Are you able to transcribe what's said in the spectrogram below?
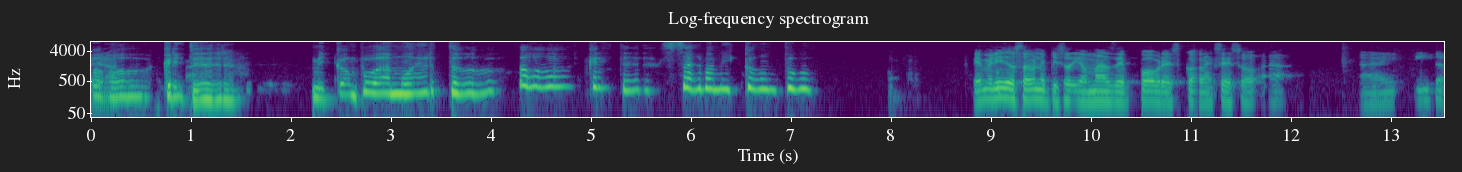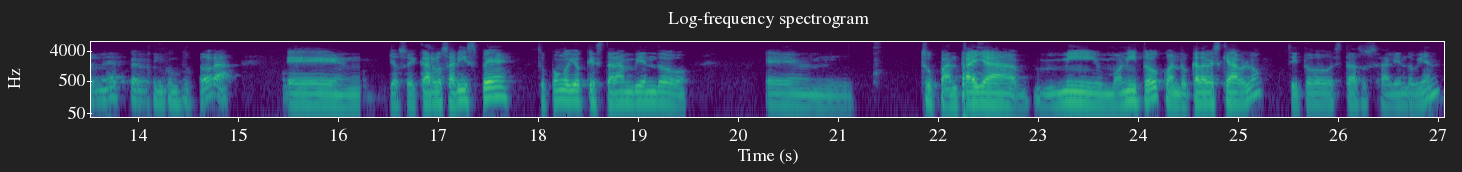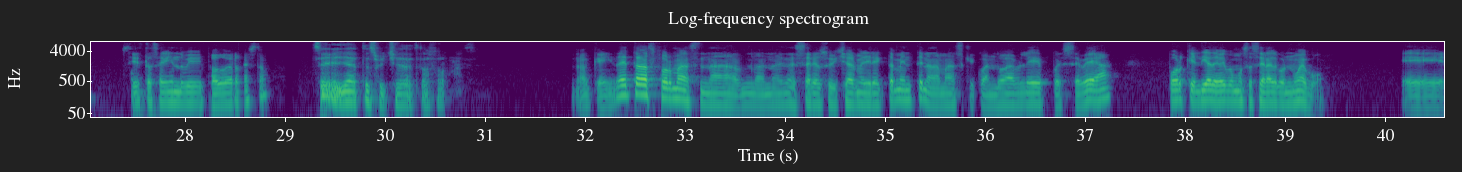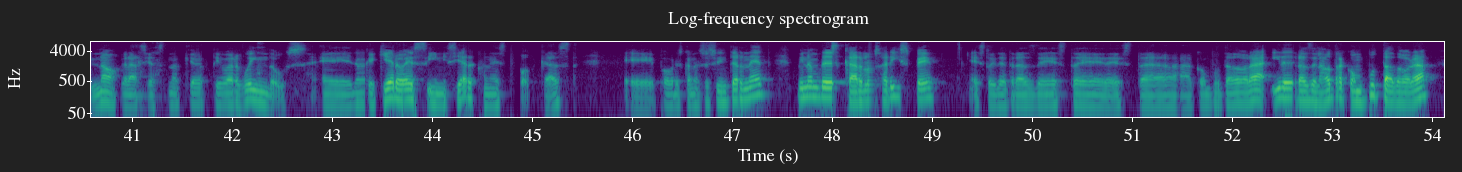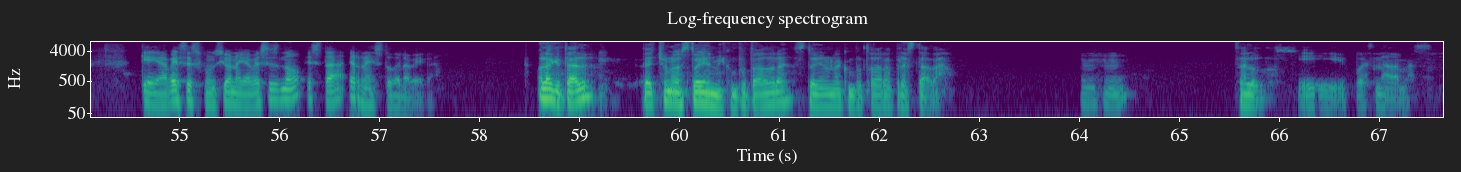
Oh, Critter, mi compu ha muerto. Oh, Critter, salva mi compu. Bienvenidos a un episodio más de Pobres con acceso a, a Internet, pero sin computadora. Eh, yo soy Carlos Arispe. Supongo yo que estarán viendo en su pantalla mi monito cuando cada vez que hablo, si todo está saliendo bien. Si está saliendo bien todo, Ernesto. Sí, ya te switché de todas formas. Ok, de todas formas, no, no, no es necesario switcharme directamente, nada más que cuando hable, pues se vea, porque el día de hoy vamos a hacer algo nuevo. Eh, no, gracias, no quiero activar Windows. Eh, lo que quiero es iniciar con este podcast. Eh, Pobres con a Internet. Mi nombre es Carlos Arispe. Estoy detrás de, este, de esta computadora y detrás de la otra computadora que a veces funciona y a veces no, está Ernesto de la Vega. Hola, ¿qué tal? De hecho, no estoy en mi computadora, estoy en una computadora prestada. Saludos. Y pues nada más.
